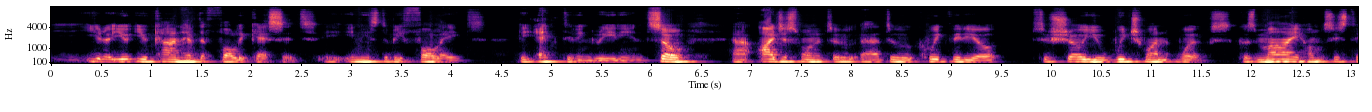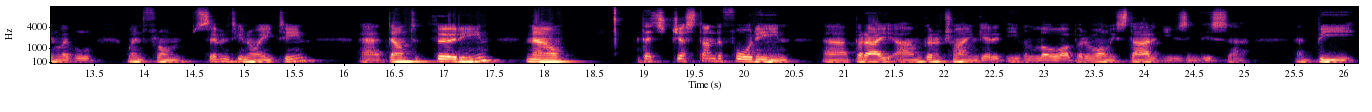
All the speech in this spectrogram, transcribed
you know, you, you can't have the folic acid. It, needs to be folate, the active ingredient. So uh, I just wanted to uh, do a quick video to show you which one works because my homocysteine level went from 17 or 18 uh, down to 13 now, that's just under 14, uh, but I, I'm going to try and get it even lower, but I've only started using this uh, B,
